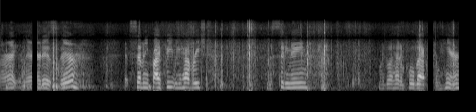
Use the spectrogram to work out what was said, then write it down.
All right, and there it is there. At 75 feet, we have reached the city main. I'm gonna go ahead and pull back from here.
